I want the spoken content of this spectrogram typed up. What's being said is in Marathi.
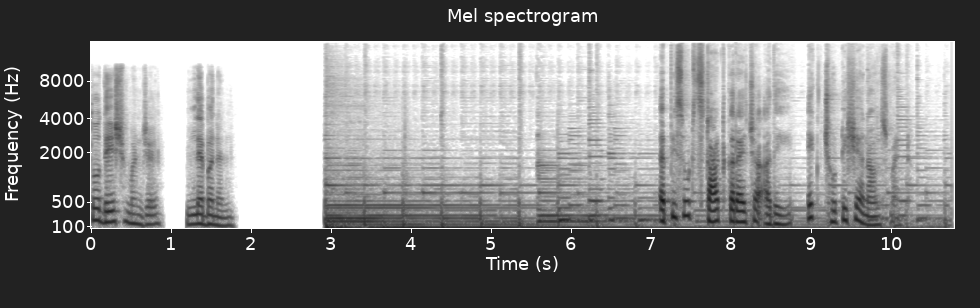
तो देश म्हणजे लेबनन. एपिसोड स्टार्ट करायच्या आधी एक छोटीशी अनाउन्समेंट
